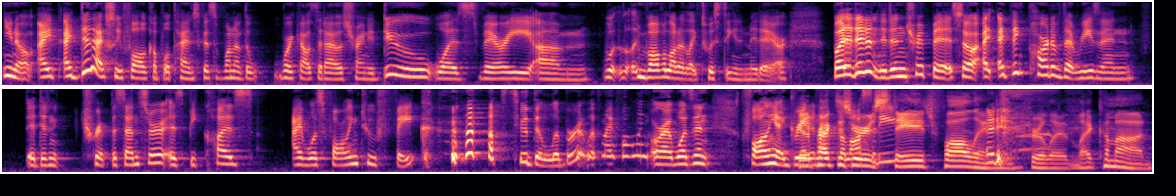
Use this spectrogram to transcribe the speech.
you know, I I did actually fall a couple of times because one of the workouts that I was trying to do was very um involve a lot of like twisting in midair, but it didn't it didn't trip it. So I I think part of that reason it didn't trip the sensor is because I was falling too fake. Was too deliberate with my falling, or I wasn't falling at great Gotta enough practice your stage falling, Cherlynn. Like, come on.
